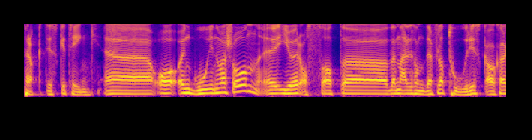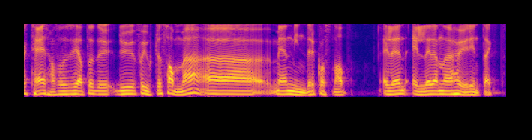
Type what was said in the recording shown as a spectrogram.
praktiske ting. Eh, og en god innovasjon eh, gjør også at den er sånn deflatorisk av karakter. Altså At du får gjort det samme med en mindre kostnad. Eller en, eller en høyere inntekt.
